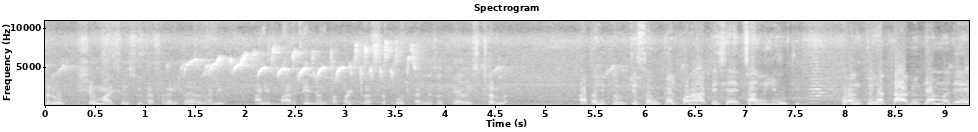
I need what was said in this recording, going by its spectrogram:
सर्व पक्षीय माळशिरस विकास आघाडी तयार झाली आणि भारतीय जनता पार्टीला सपोर्ट करण्याचं त्यावेळेस ठरलं. आता ही तुमची संकल्पना अतिशय चांगली होती. परंतु ह्या तालुक्यामध्ये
